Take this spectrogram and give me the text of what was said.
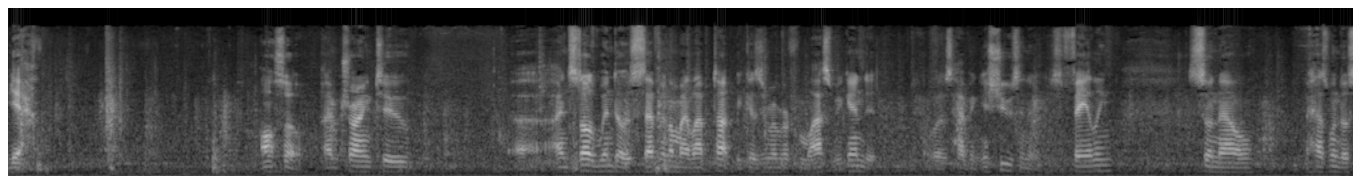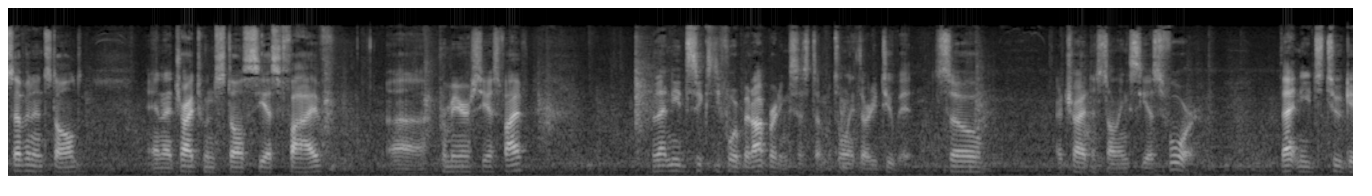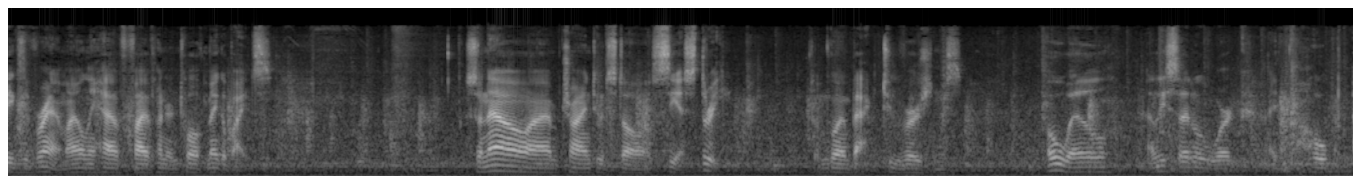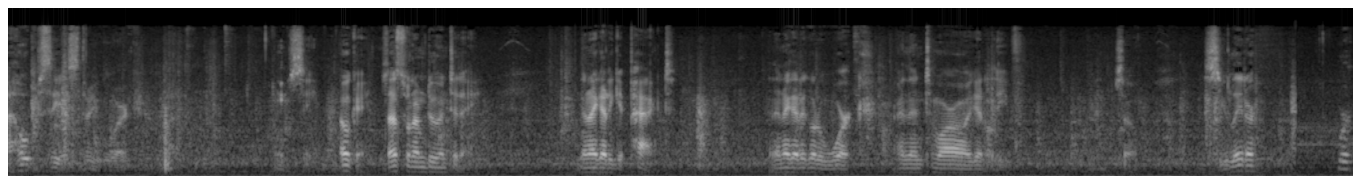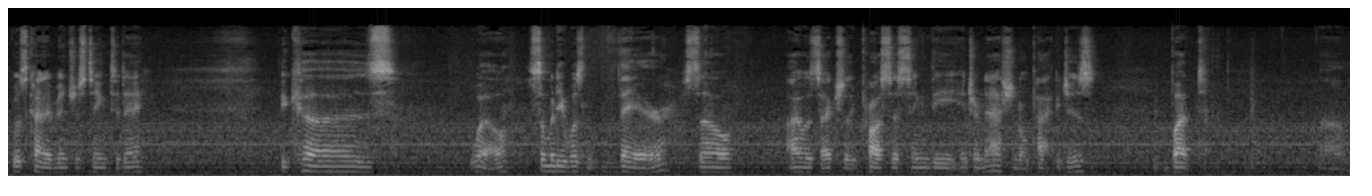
yeah. Also, I'm trying to. Uh, I installed Windows 7 on my laptop because remember from last weekend it was having issues and it was failing. So now it has Windows 7 installed, and I tried to install CS5, uh, Premiere CS5. But that needs 64-bit operating system. It's only 32-bit. So I tried installing CS4. That needs 2 gigs of RAM. I only have 512 megabytes. So now I'm trying to install CS3. So I'm going back two versions. Oh well, at least that'll work. I hope. I hope CS3 will work. We'll see. Okay, so that's what I'm doing today. Then I gotta get packed. And then I gotta go to work. And then tomorrow I gotta leave. So, see you later. Work was kind of interesting today. Because, well, somebody wasn't there, so I was actually processing the international packages. But, um,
